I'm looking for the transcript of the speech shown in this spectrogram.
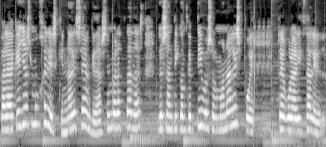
Para aquellas mujeres que no desean quedarse embarazadas, los anticonceptivos hormonales pueden regularizar el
